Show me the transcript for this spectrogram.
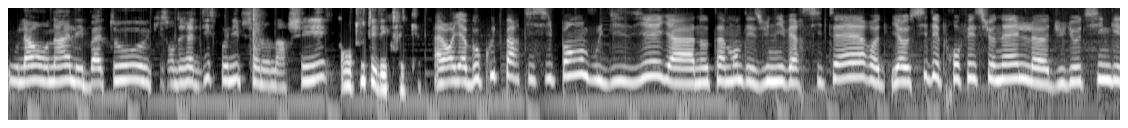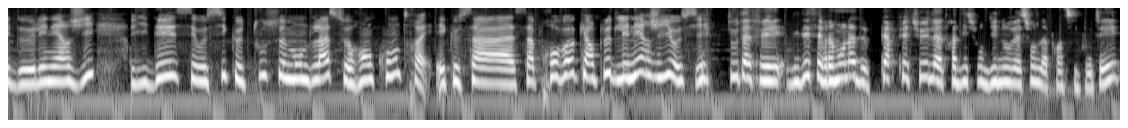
où là on a les bateaux euh, qui sont déjà disponibles sur le marché en tout électrique. Alors, il y a beaucoup de participants, vous le disiez, il y a notamment des universitaires, il y a aussi des professionnels euh, du yachting et de l'énergie. L'idée, c'est aussi que tout ce monde-là se rencontre et que ça, ça provoque un peu de l'énergie aussi. Tout à fait. L'idée, c'est vraiment là de perpétuer la tradition d'innovation de la principauté.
